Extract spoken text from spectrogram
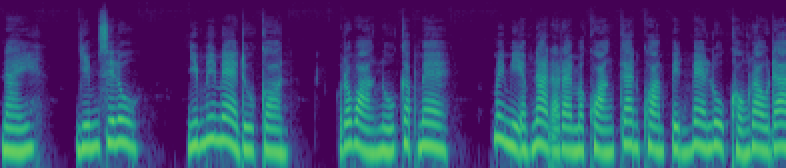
ไหน ยิ้มสิลูก ยิ้มให้แม่ดูก่อน ระหว่างหนูกับแม่ ไม่มีอำนาจอะไรมาขวางกั้นความเป็นแม่ลูกของเราได้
